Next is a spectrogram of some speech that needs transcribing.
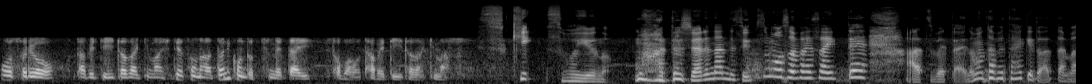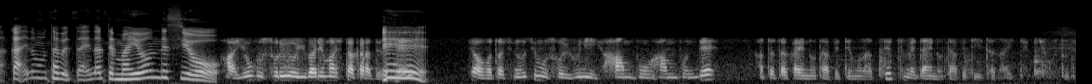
をそれを食べていただきまして、その後に今度冷たいそばを食べていただきます。好き。そういうの。もう私あれなんですよ。いつもお蕎麦屋さん行ってあ冷たいのも食べたいけど頭赤いのも食べたいなって迷うんですよ。はい、よくそれを言われましたからですね、ええ。じゃあ私のうちもそういうふうに半分半分で温かいの食べてもらって冷たいの食べていただいてということで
